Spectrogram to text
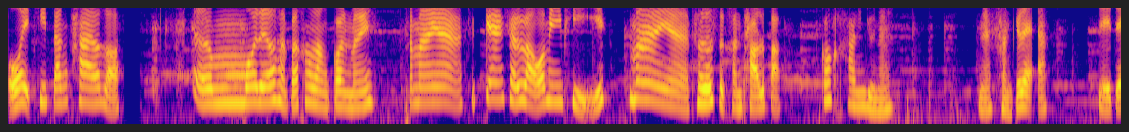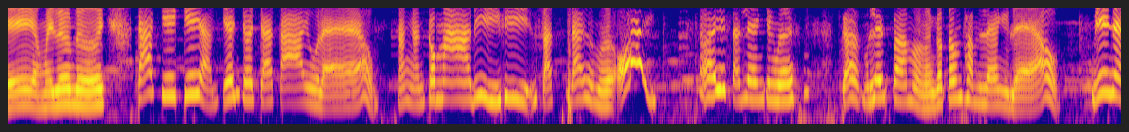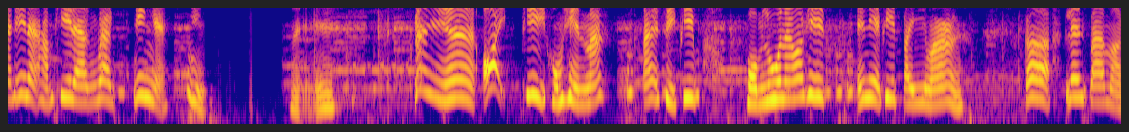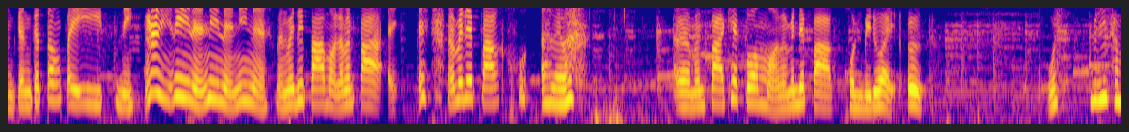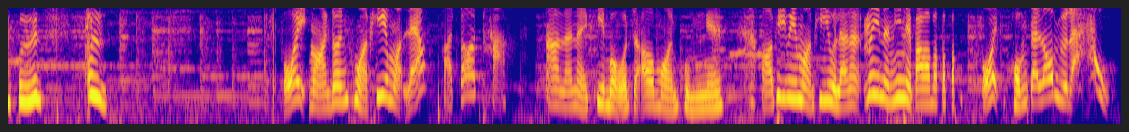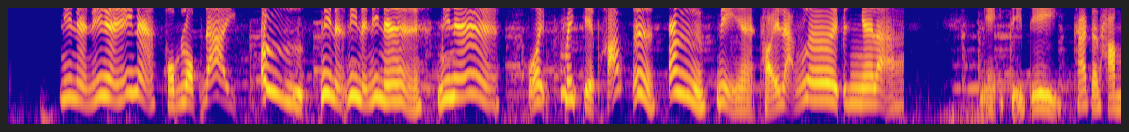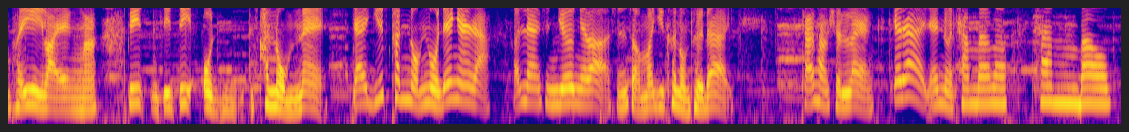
โอ้ย พี่ตั้งท่าแล้วเหรอ เอิมโมเดลหันไปข้างหลังก่อนไหมทำไมอะจะแกล้งฉันเหรอว่ามีผี ไม่อะ เธอรู้สึกคันเท้าหรือเปล่า ก็คันอยู่นะ นะหันก็แหละอะเจเจยังไม่เริ่มเลยตากีกี้อยากเล่นจนจะตายอยู่แล้วถ้างั้นก็มาดิพี่ซัดได้เสมอ โอ้ยเอ้ยซัดแรงจังเลย ก็เล่นปลาหมอนมันก็ต้องทำแรงอยู่แล้ว นี่แน่นี่แน่ทำพี่แรงบ้างนี่ไงนี่แหมนั่นไงโอ้ยพี่ผมเห็นนะไอ้สิพี่ผมรู้นะว่าพี่ไอเนี่ยพี่ตีมาก็เล่นปลาหมอนกันก็ต้องตีนี่นี่นี่แน่นี่แน่นี่แน่มันไม่ได้ปลาหมอนแล้วมันปลาเอ๊ะมันไม่ได้ปลาอะไรวะเออมันปลาแค่ตัวหมอนมันไม่ได้ปลาคนไปด้วย เออ โอ๊ยไม่ได้ทำปืนเออโอ๊ยหมอนโดนหัวพี่หมดแล้ว ขอโทษค่ะอ้าวแล้วไหนพี่บอกว่าจะเอาหมอนผมไง อ๋อพี่มีหมอนพี่อยู่แล้วนะนี่นะนี่เนี่ยปะปะปะปะโอ๊ยผมจะล้มอยู่แล้ว นี่เนี่ยนี่เนี่ยนี่เนี่ยผมหลบได้เออนี่เนี่ยนี่เนี่ยนี่เนี่ยนี่แน่โอ๊ยไม่เจ็บครับ เออเออนี่ไงถอยหลังเลยเป็นไงล่ะ นี่จีจี้ถ้าจะทำให้แรงนะ พี่จีจี้อดขนมแน่ จะยึดขนมหนูได้ไงล่ะเพราแรงฉันเยอะไงล่ะ ฉันสามารถยึดขนมเธอได้ ถ้าทำฉันแรงก็ได้เดี๋ยวหนูทำเบาๆทำเ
